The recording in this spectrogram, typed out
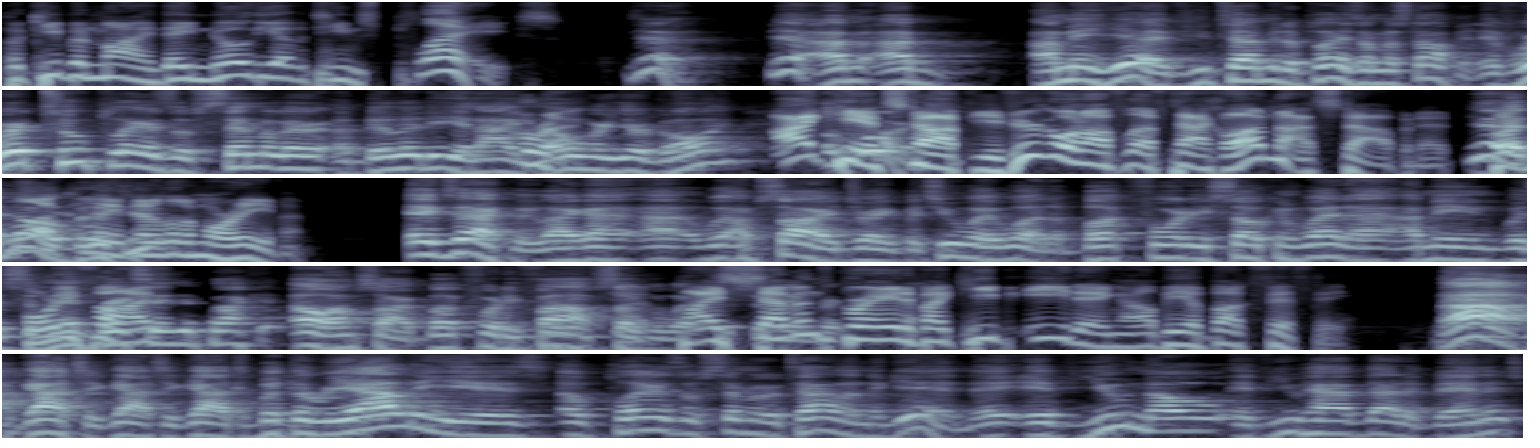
but keep in mind they know the other team's plays. Yeah, yeah. I, I, I mean, yeah. If you tell me the plays, I'm gonna stop it. If we're two players of similar ability and I Correct. know where you're going, I can't stop you. If you're going off left tackle, I'm not stopping it. Yeah, but no. Luckily, but they're a little more even. Exactly. Like I, I, am sorry, Drake, but you weigh what? A buck forty soaking wet. I, I mean, with some bricks in your pocket. Oh, I'm sorry, buck forty five soaking wet. By seventh grade, if I keep eating, I'll be a buck fifty. Ah, gotcha, gotcha, gotcha. But the reality is, of players of similar talent, again, if you know, if you have that advantage,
